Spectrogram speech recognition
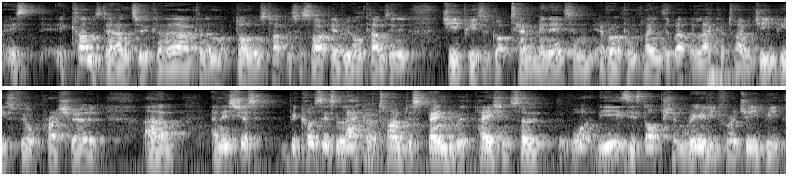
it comes down to kind of our kind of McDonald's type of society. Everyone comes in and GPs have got ten minutes, and everyone complains about the lack of time. GPs feel pressured, um, and it's just because there's lack Yeah. of time to spend with patients. So, th- what the easiest option really for a GP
